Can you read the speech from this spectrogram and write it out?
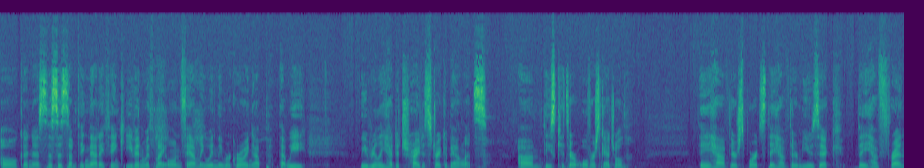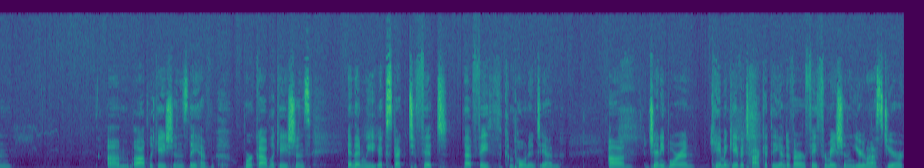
Oh goodness, this is something that I think even with my own family when they were growing up that we we really had to try to strike a balance. Um, these kids are overscheduled. They have their sports, they have their music, they have friend um, obligations, they have work obligations, and then we expect to fit that faith component in. Um, Jenny Boren came and gave a talk at the end of our faith formation year last year,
